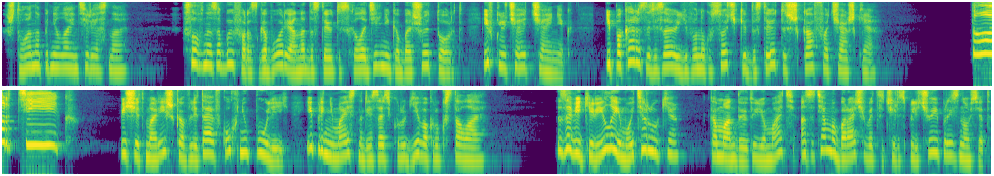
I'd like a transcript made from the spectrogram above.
Что она поняла, интересно? Словно забыв о разговоре, она достает из холодильника большой торт и включает чайник. И пока разрезаю его на кусочки, достает из шкафа чашки. «Тортик!» – пищит Маришка, влетая в кухню пулей и принимаясь нарезать круги вокруг стола. «Зови Кирилла и мойте руки», — командует ее мать, а затем оборачивается через плечо и произносит.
